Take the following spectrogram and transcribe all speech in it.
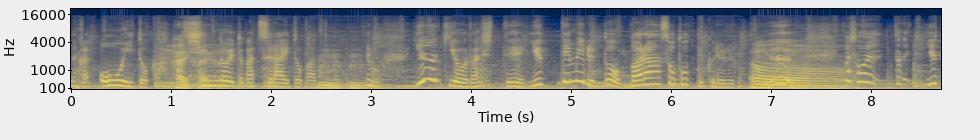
うんなんか多いとか、はいはいしんどいとか辛いとかっていうの。が、うんうん。でも勇気を出して言ってみるとバランスを取ってくれるっていう。そう言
